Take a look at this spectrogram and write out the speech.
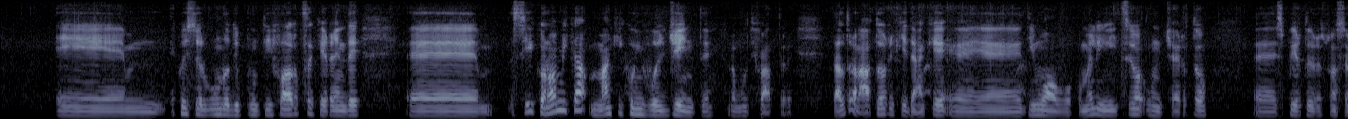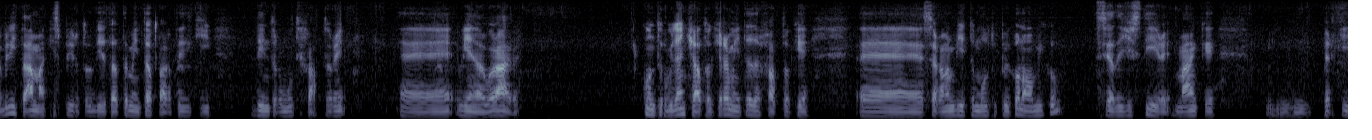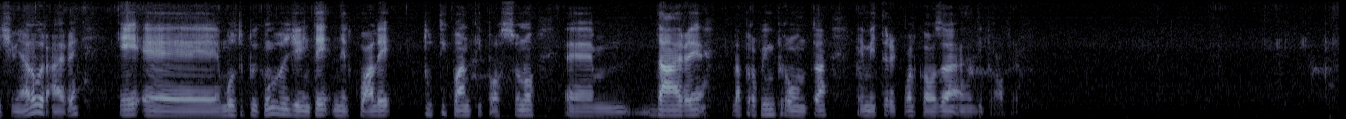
E, ehm, e questo è uno dei punti di forza che rende eh, sia economica ma anche coinvolgente la multifactory. D'altro lato richiede anche, eh, di nuovo, come all'inizio, un certo eh, spirito di responsabilità, ma anche spirito di adattamento da parte di chi dentro Multifactory eh, viene a lavorare. Controbilanciato chiaramente dal fatto che eh, sarà un ambiente molto più economico, sia da gestire, ma anche mh, per chi ci viene a lavorare, e eh, molto più coinvolgente nel quale tutti quanti possono ehm, dare la propria impronta e mettere qualcosa eh, di proprio.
